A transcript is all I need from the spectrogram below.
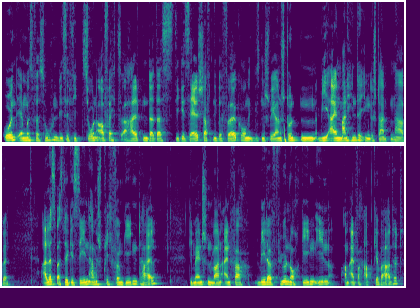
und er muss versuchen, diese Fiktion aufrechtzuerhalten, da dass die Gesellschaft, die Bevölkerung in diesen schweren Stunden wie ein Mann hinter ihm gestanden habe. Alles, was wir gesehen haben, spricht vom Gegenteil. Die Menschen waren einfach weder für noch gegen ihn, haben einfach abgewartet.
